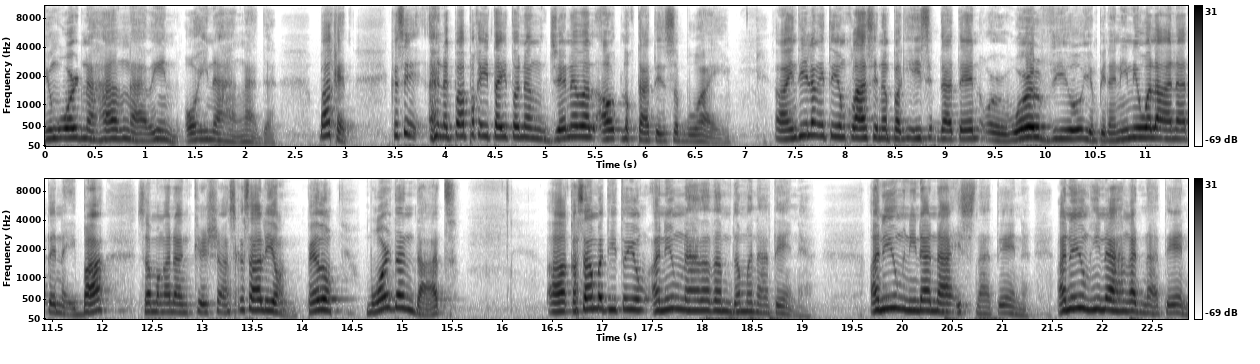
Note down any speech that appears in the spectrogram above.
yung word na hangarin o hinahangad. Bakit? Kasi ay, nagpapakita ito ng general outlook natin sa buhay. Uh, hindi lang ito yung klase ng pag-iisip natin or worldview, yung pinaniniwalaan natin na iba sa mga non-Christians. Kasali yon. Pero more than that, uh, kasama dito yung ano yung nararamdaman natin. Ano yung ninanais natin? Ano yung hinahangad natin?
